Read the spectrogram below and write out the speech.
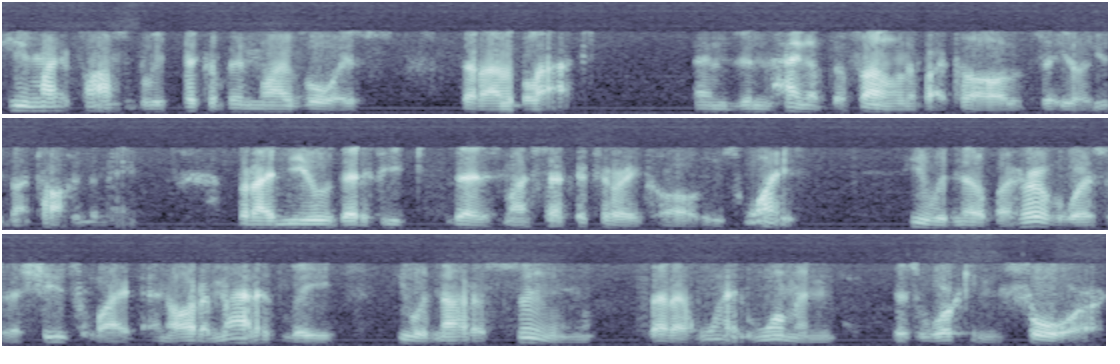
he might possibly pick up in my voice that I'm black, and then hang up the phone if I called and say, you know, he's not talking to me. But I knew that if he that if my secretary called, who's white, he would know by her voice that she's white, and automatically he would not assume that a white woman is working for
